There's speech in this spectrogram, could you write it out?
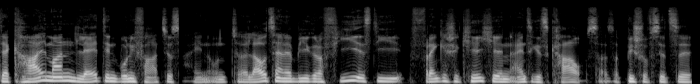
Der Karlmann lädt den Bonifatius ein und äh, laut seiner Biografie ist die fränkische Kirche ein einziges Chaos. Also Bischofssitze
